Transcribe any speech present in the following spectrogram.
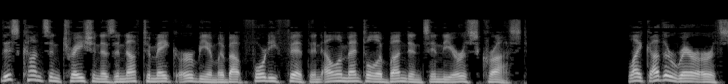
This concentration is enough to make erbium about 45th in elemental abundance in the Earth's crust. Like other rare earths,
